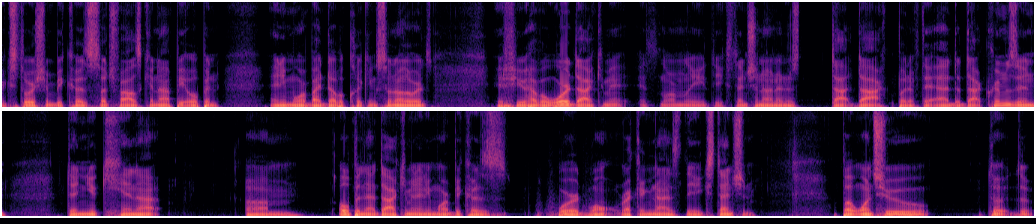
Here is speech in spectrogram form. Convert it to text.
extortion because such files cannot be opened anymore by double clicking. So in other words, if you have a Word document, it's normally the extension on it is dot .doc, but if they add the dot .crimson, then you cannot um, open that document anymore because Word won't recognize the extension. But once you the the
